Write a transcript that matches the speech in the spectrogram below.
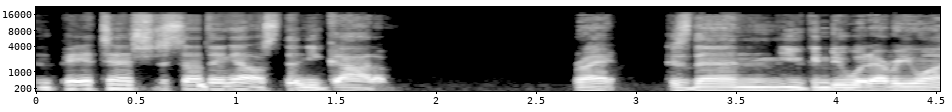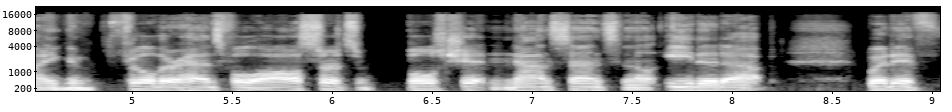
and pay attention to something else, then you got them, right? Because then you can do whatever you want. You can fill their heads full of all sorts of bullshit and nonsense, and they'll eat it up. But if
